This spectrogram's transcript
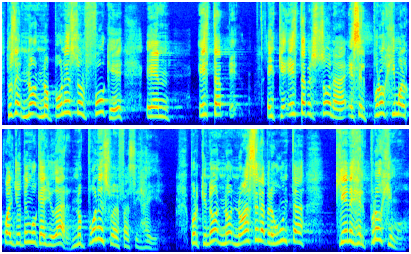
Entonces, no, no pone su enfoque en, esta, en que esta persona es el prójimo al cual yo tengo que ayudar. No pone su énfasis ahí. Porque no, no, no hace la pregunta, ¿quién es el prójimo?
